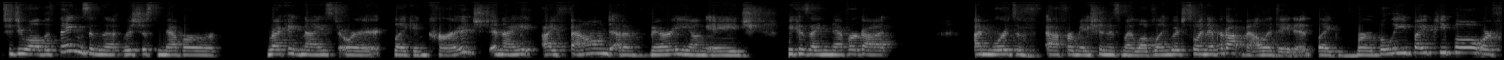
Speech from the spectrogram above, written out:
to do all the things and that was just never recognized or like encouraged and i i found at a very young age because i never got I'm words of affirmation is my love language. So I never got validated like verbally by people or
